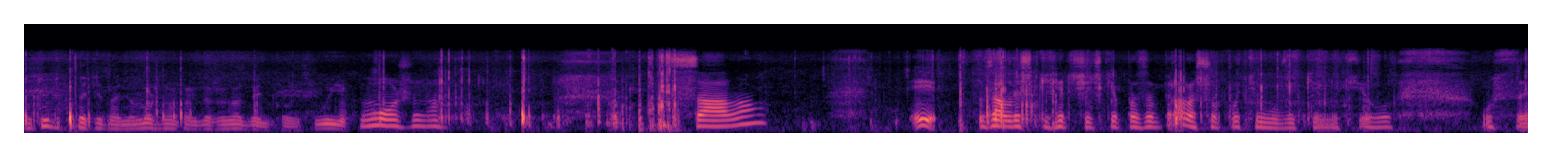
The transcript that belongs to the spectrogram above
І тут, кстати, Таня, можна так навіть на день колись виїхати. можна. Сало. І залишки гірчички позабрала, щоб потім викинути його усе.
